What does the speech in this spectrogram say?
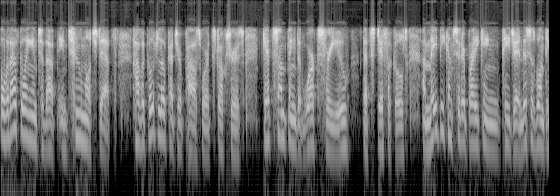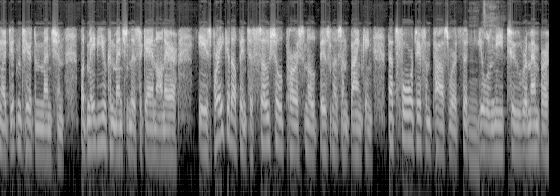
But without going into that in too much depth, have a good look at your password structures, get something that works for you that's difficult, and maybe consider breaking PJ. And this is one thing I didn't hear them mention, but maybe you can mention this again on air. Is break it up into social, personal, business, and banking. That's four different passwords that mm. you will need to remember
